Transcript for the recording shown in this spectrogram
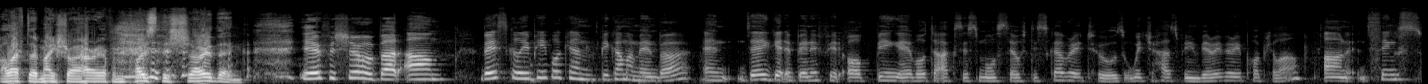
I'll have to make sure I hurry up and post this show then. yeah, for sure. But um, basically, people can become a member and they get a benefit of being able to access more self-discovery tools, which has been very, very popular. Um, things.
